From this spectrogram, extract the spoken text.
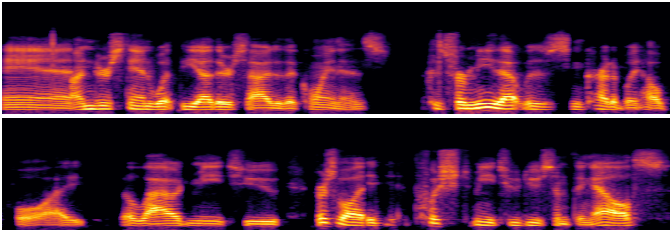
and understand what the other side of the coin is because for me that was incredibly helpful i allowed me to first of all it pushed me to do something else.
